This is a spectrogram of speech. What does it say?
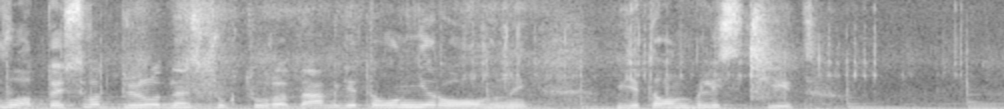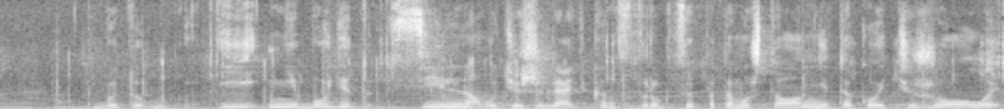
вот, то есть вот природная структура, да, где-то он неровный, где-то он блестит. И не будет сильно утяжелять конструкцию, потому что он не такой тяжелый,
